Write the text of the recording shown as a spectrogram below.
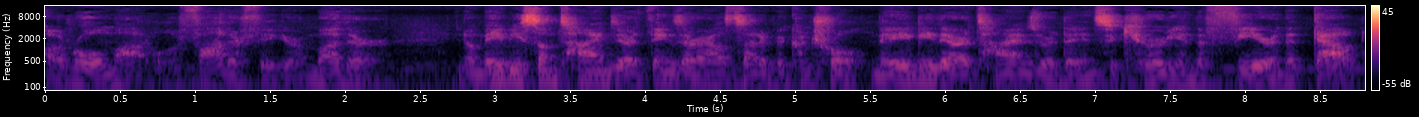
a role model, a father figure, a mother. You know, maybe sometimes there are things that are outside of your control. Maybe there are times where the insecurity and the fear and the doubt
